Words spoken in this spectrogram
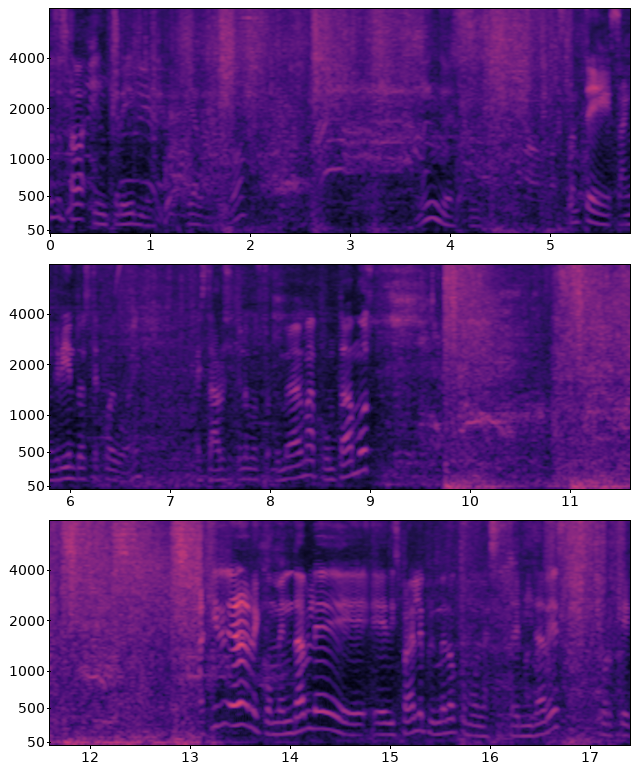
Eso estaba increíble. Ya la sí. Bastante sangriento este juego, ¿eh? Ahí está, ahora sí tenemos nuestra primera arma. Apuntamos. Aquí era recomendable eh, dispararle primero como en las extremidades, porque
